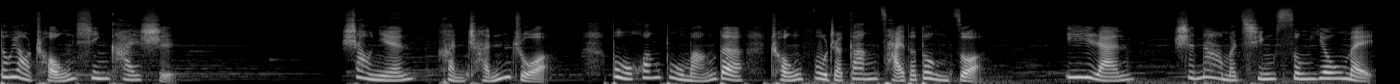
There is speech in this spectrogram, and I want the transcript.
都要重新开始。少年很沉着，不慌不忙地重复着刚才的动作，依然是那么轻松优美。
